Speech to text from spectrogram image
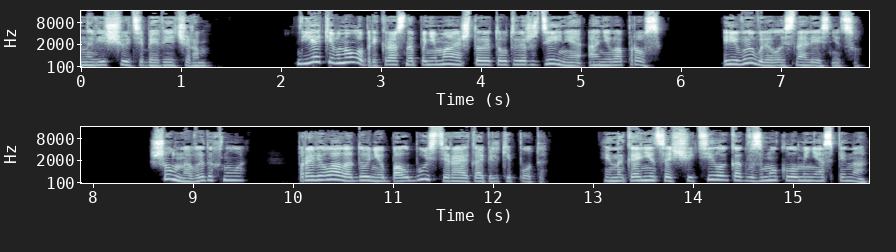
навещу тебя вечером». Я кивнула, прекрасно понимая, что это утверждение, а не вопрос, и вывалилась на лестницу. Шумно выдохнула, провела ладонью по лбу, стирая капельки пота, и, наконец, ощутила, как взмокла у меня спина.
